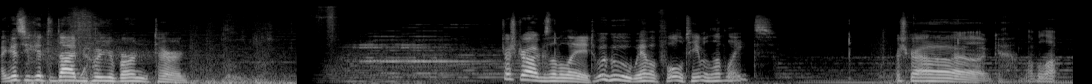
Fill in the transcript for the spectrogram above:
I guess you get to die before your burn turn. Treshgrog's level 8. Woohoo, we have a full team of level 8s. Treshgrog, level up.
